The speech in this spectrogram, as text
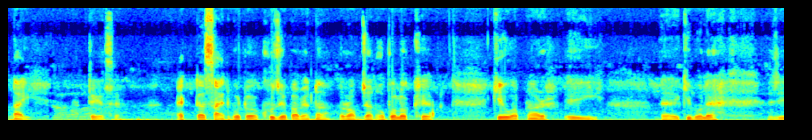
নাই। ঠিক আছে? একটা সাইনবোর্ডও খুঁজে পাবেন না। রমজান উপলক্ষে কেউ আপনার এই কি বলে, যে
